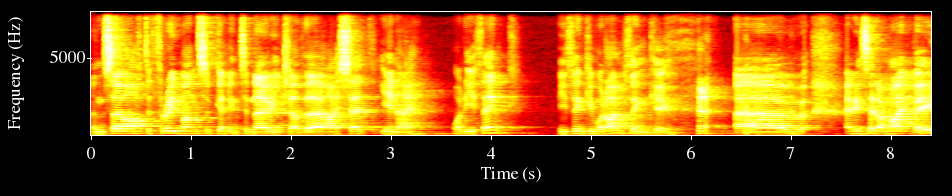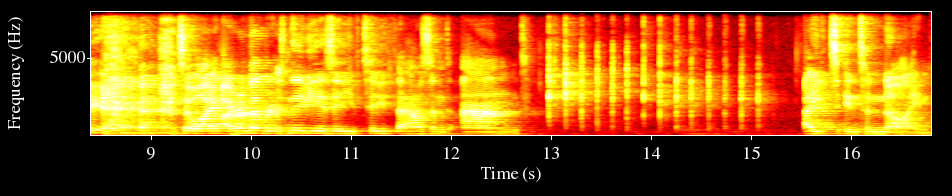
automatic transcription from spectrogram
And so, after three months of getting to know each other, I said, you know, what do you think? You thinking what I'm thinking? um, and he said, I might be. so I, I, remember it was New Year's Eve 2008 into 9.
